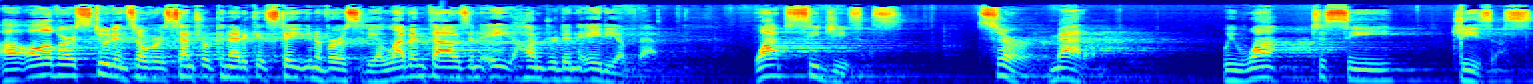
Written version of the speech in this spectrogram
Uh, all of our students over at Central Connecticut State University, 11,880 of them, want to see Jesus. Sir, madam, we want to see Jesus.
